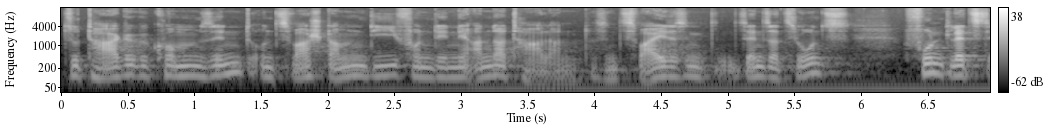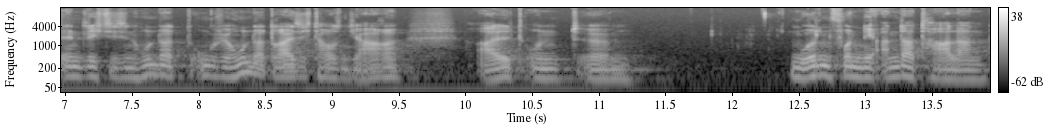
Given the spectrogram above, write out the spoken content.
zutage gekommen sind. Und zwar stammen die von den Neandertalern. Das sind zwei, das sind Sensationsfund letztendlich. Die sind 100, ungefähr 130.000 Jahre alt und ähm, wurden von Neandertalern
